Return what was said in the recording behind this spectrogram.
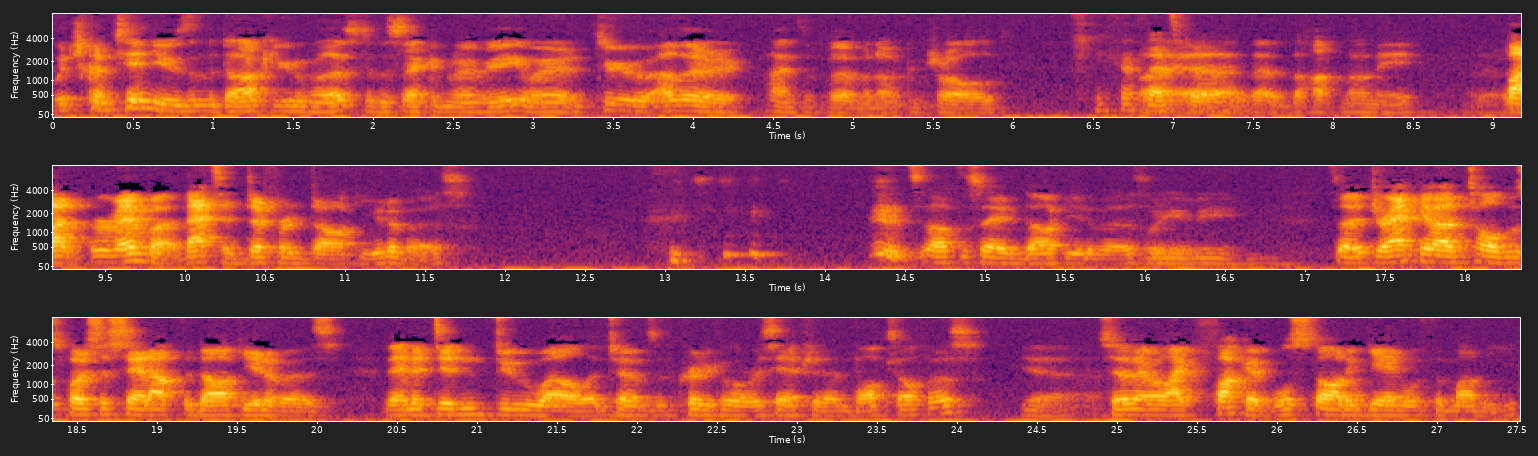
which continues in the Dark Universe to the second movie, where two other kinds of vermin are controlled by That's fair. uh, the, the hot mummy. But remember, that's a different dark universe. It's not the same dark universe. what do you mean? So Dracula Untold was supposed to set up the dark universe. Then it didn't do well in terms of critical reception and box office. Yeah. So they were like, "Fuck it, we'll start again with the Mummy."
